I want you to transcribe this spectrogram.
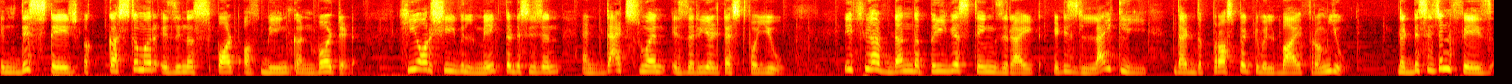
In this stage, a customer is in a spot of being converted. He or she will make the decision, and that's when is the real test for you. If you have done the previous things right, it is likely that the prospect will buy from you. The decision phase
